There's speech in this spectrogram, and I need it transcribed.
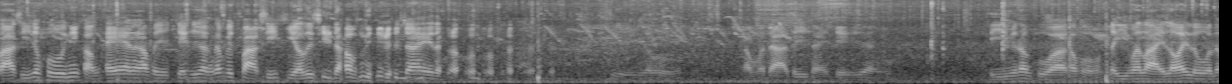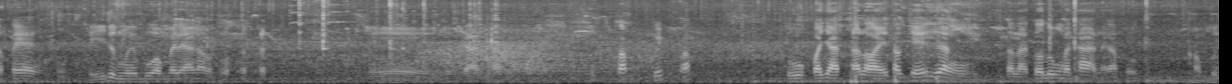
ปากสีชมพูนี่ของแท้นะครับไม่ใช่เจ๊เอื้องถ้าเป็นปากสีเขียวหรือสีดำนี่ไม่ใช่นะครับ ธรรมดาที่ไหนเจ๊เอื้องตีไม่ต้องกลัวครับผม ตีมาหลายร้อยโลแล้วแป้งตีจนมือบวมไปแล้วครับผมนี่การทำปั๊บควิบปั๊บถูกประหยัดอร่อยต้องเจ๊เอื้องตลาดตัวลุงมาท่านะครับผมขอบคุณ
